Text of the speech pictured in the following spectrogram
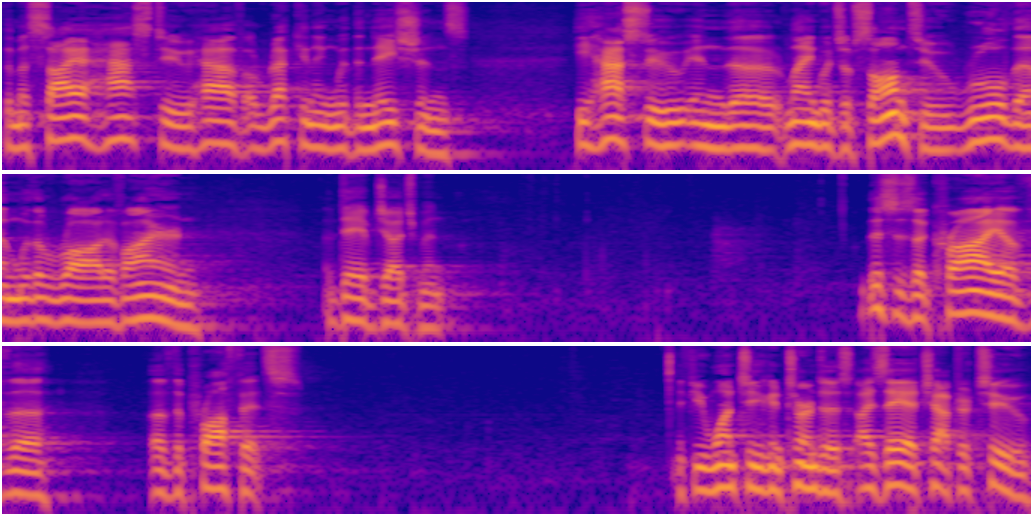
The Messiah has to have a reckoning with the nations. He has to, in the language of Psalm 2, rule them with a rod of iron, a day of judgment. This is a cry of the, of the prophets. If you want to, you can turn to Isaiah chapter 2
